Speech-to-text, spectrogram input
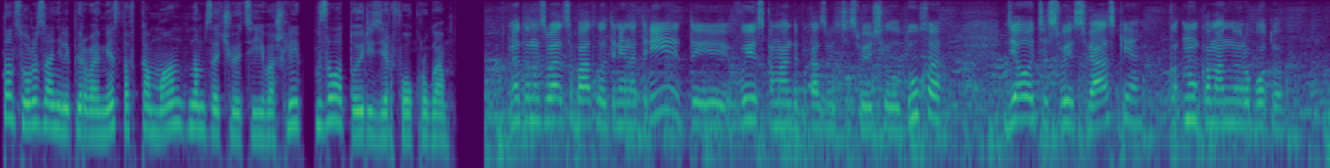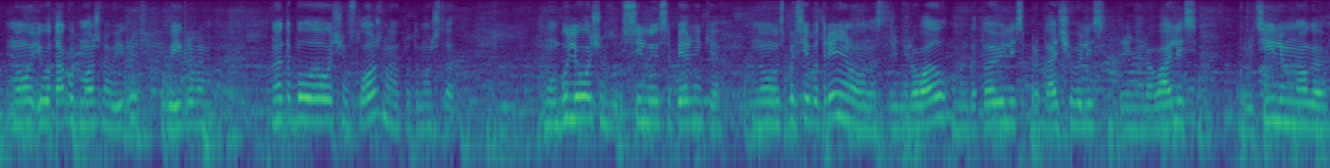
Танцоры заняли первое место в командном зачете и вошли в золотой резерв округа. Это называется батлы 3 на 3. Ты, вы с командой показываете свою силу духа, делаете свои связки, ну, командную работу. Ну и вот так вот можно выиграть, выигрываем. Но это было очень сложно, потому что ну, были очень сильные соперники. Ну, спасибо тренеру, он нас тренировал, мы готовились, прокачивались, тренировались, крутили много.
